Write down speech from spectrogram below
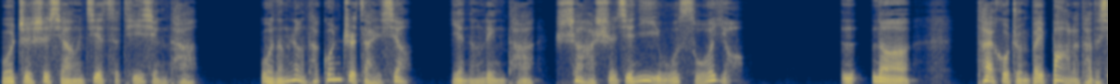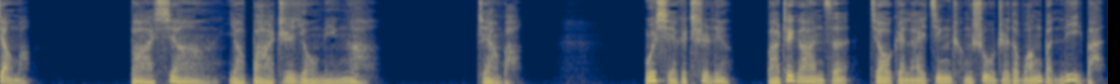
我只是想借此提醒他。”我能让他官至宰相，也能令他霎时间一无所有。嗯，那太后准备罢了他的相吗？罢相要罢之有名啊。这样吧，我写个敕令，把这个案子交给来京城述职的王本利办，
